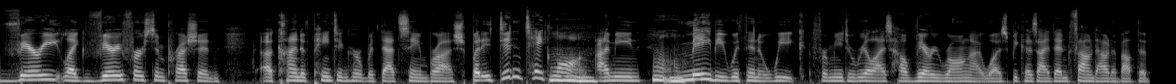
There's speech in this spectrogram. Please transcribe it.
very like very first impression uh, kind of painting her with that same brush. But it didn't take long. I mean, maybe within a week for me to realize how very wrong I was because I then found out about the,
